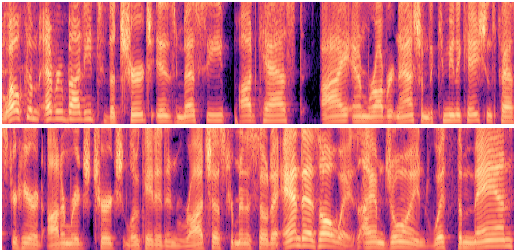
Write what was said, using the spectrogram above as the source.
Welcome, everybody, to the Church is Messy podcast. I am Robert Nash. I'm the communications pastor here at Autumn Ridge Church, located in Rochester, Minnesota. And as always, I am joined with the man,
